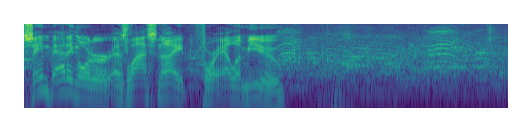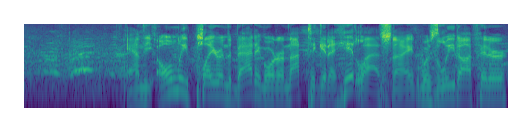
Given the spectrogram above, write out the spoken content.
Same batting order as last night for LMU. And the only player in the batting order not to get a hit last night was the leadoff hitter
